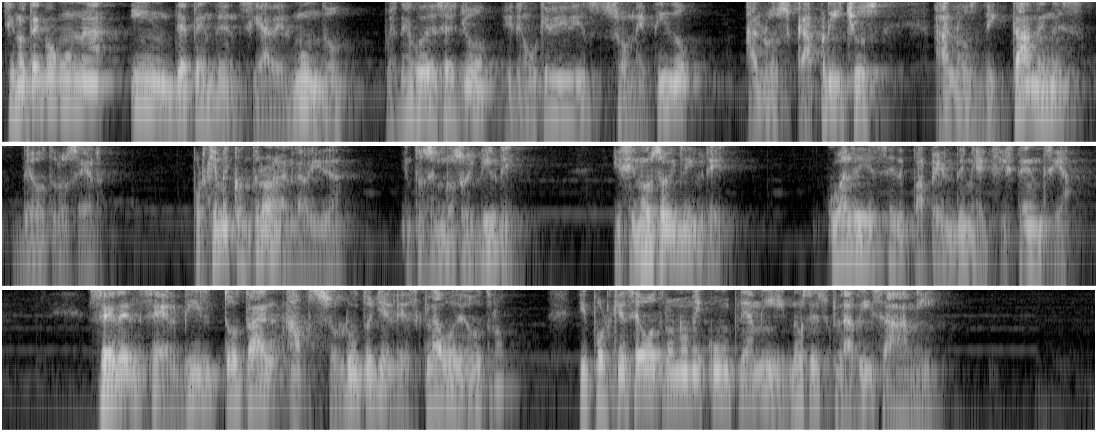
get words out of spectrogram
Si no tengo una independencia del mundo, pues dejo de ser yo y tengo que vivir sometido a los caprichos, a los dictámenes de otro ser. ¿Por qué me controlan la vida? Entonces no soy libre. Y si no soy libre, ¿cuál es el papel de mi existencia? ¿Ser el servil total, absoluto y el esclavo de otro? ¿Y por qué ese otro no me cumple a mí, no se esclaviza a mí?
